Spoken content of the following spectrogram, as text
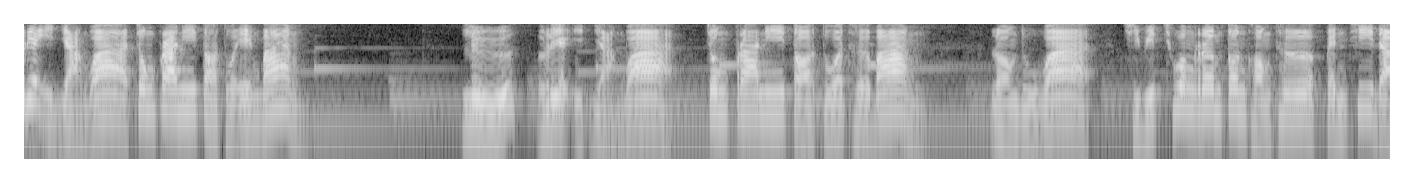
เรียกอีกอย่างว่าจงปราณีต่อตัวเองบ้าง หรือเรียกอีกอย่างว่า จงปราณีต่อตัวเธอบ้าง ลองดูว่าชีวิตช่วงเริ่มต้นของเธอเป็นที่ใด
